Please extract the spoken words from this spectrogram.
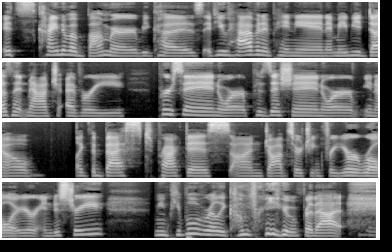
it's kind of a bummer because if you have an opinion and maybe it doesn't match every person or position or, you know, like the best practice on job searching for your role or your industry. I mean, people really come for you for that. Yeah.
